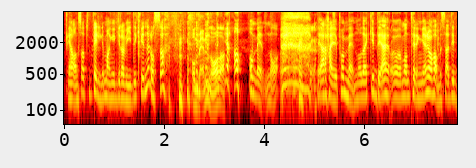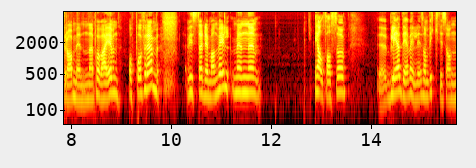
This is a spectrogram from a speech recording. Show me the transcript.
Jeg har ansatt veldig mange gravide kvinner også. Og menn nå, da. Ja, og menn nå. Jeg heier på menn, og det er ikke det. Og man trenger å ha med seg de bra mennene på veien opp og frem, hvis det er det man vil. Men uh, iallfall så eh, ble det veldig sånn viktig sånn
